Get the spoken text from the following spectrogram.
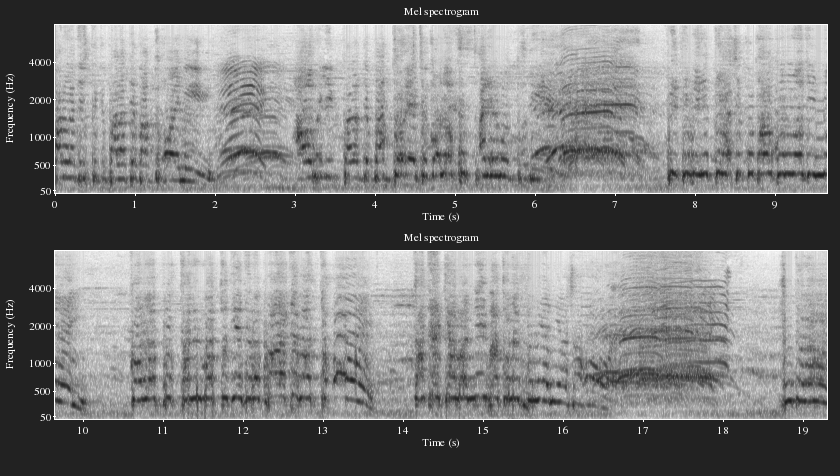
বাংলাদেশ থেকে পালাতে বাধ্য হয়নি। আওয়ামী লীগ পালাতে বাধ্য হয়েছে গণঅভ্যুত্থানের মধ্য দিয়ে। পৃথিবীর ইতিহাসে কোথাও কোন নজির নেই। গণঅভ্যুত্থানের মধ্য দিয়ে যারা পালাতে বাধ্য হয়, তাদেরকে আমার নির্বাচনে ফিরিয়ে নিয়ে আসা হয়। সুতরাং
